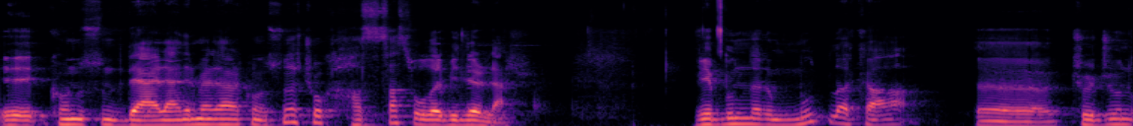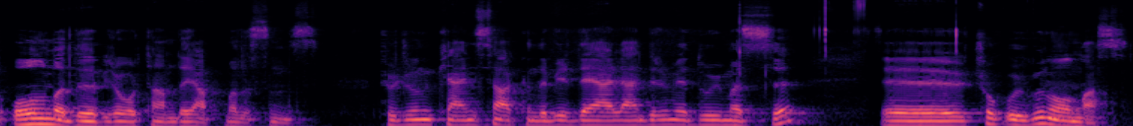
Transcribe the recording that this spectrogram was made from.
e, konusunda değerlendirmeler konusunda çok hassas olabilirler. Ve bunları mutlaka e, çocuğun olmadığı bir ortamda yapmalısınız. Çocuğun kendisi hakkında bir değerlendirme duyması e, çok uygun olmaz.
